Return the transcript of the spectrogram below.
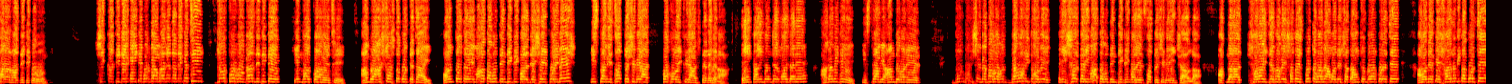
ধারার রাজনীতি করুন। শিক্ষার্থীদেরকে ইতিপূর্বে আমরা যেটা দেখেছি, জোরপূর্বক রাজনীতিতে ইনভলভ করা হয়েছে। আমরা আশ্বস্ত করতে চাই, অন্তত এই মাহতাবুদ্দিন ডিগ্রি কলেজের সেই পরিবেশ ইসলামী ছাত্র শিবির কখনোই ফিরে আসতে দেবে না। এই কালীগঞ্জের ময়দানে আগামী দিনে ইসলামী আন্দোলনের দুর্গ ব্যবহৃত হবে এই সরকারি মাহতাবুদ্দিন ডিগ্রি কলেজ ছাত্র শিবির, ইনশাআল্লাহ। আপনারা সবাই যেভাবে স্বতঃস্ফূর্ত ভাবে আমাদের সাথে অংশগ্রহণ করেছে, আমাদেরকে সহযোগিতা করছেন,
